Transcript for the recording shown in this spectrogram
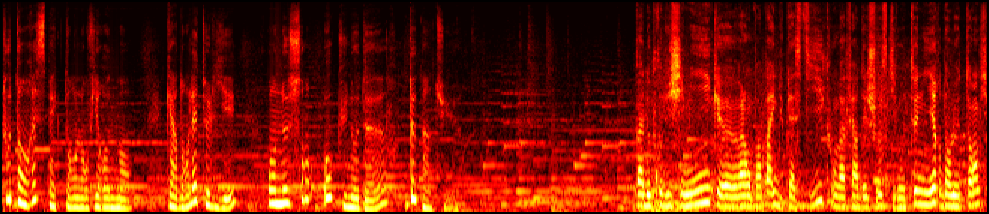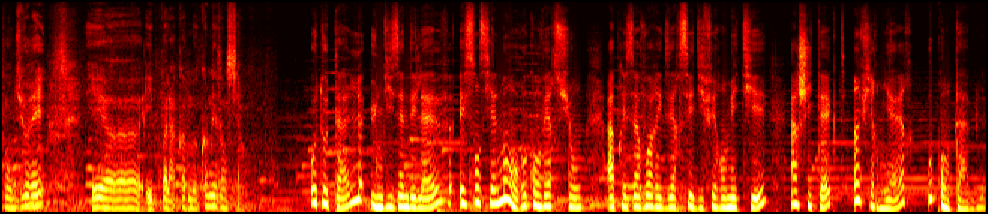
tout en respectant l'environnement, car dans l'atelier, on ne sent aucune odeur de peinture. Pas de produits chimiques, euh, on ne peint pas avec du plastique, on va faire des choses qui vont tenir dans le temps, qui vont durer, et, euh, voilà, comme les anciens. Au total, une dizaine d'élèves, essentiellement en reconversion, après avoir exercé différents métiers, architecte, infirmière ou comptable.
